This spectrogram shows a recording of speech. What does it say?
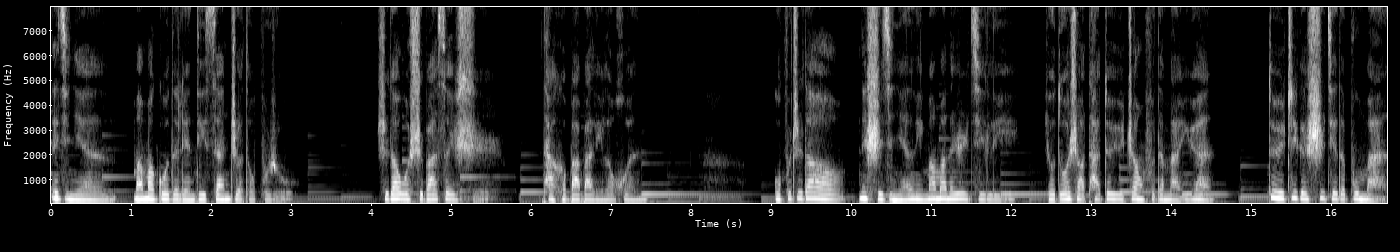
那几年，妈妈过得连第三者都不如。直到我十八岁时，她和爸爸离了婚。我不知道那十几年里，妈妈的日记里。有多少她对于丈夫的埋怨，对于这个世界的不满，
